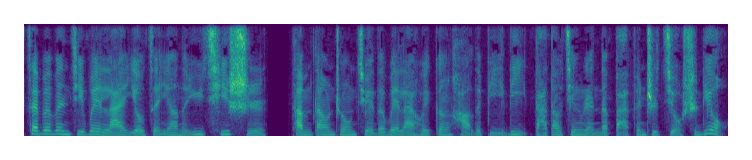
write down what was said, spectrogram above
在被问及未来有怎样的预期时，他们当中觉得未来会更好的比例达到惊人的百分之九十六，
